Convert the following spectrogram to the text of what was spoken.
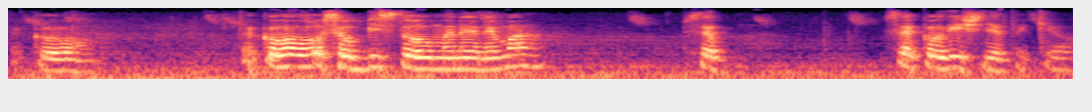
Такого, такого особистого в мене нема. Все, все колишнє таке. о.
